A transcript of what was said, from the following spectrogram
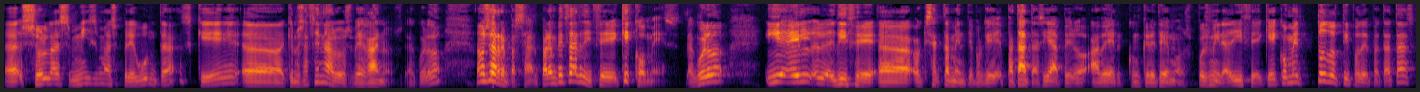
eh, son las mismas preguntas que, eh, que nos hacen a los veganos, ¿de acuerdo? Vamos a repasar. Para empezar, dice, ¿qué comes? ¿De acuerdo? Y él eh, dice, exactamente, porque patatas ya, pero a ver, concretemos. Pues mira, dice que come todo tipo de patatas,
